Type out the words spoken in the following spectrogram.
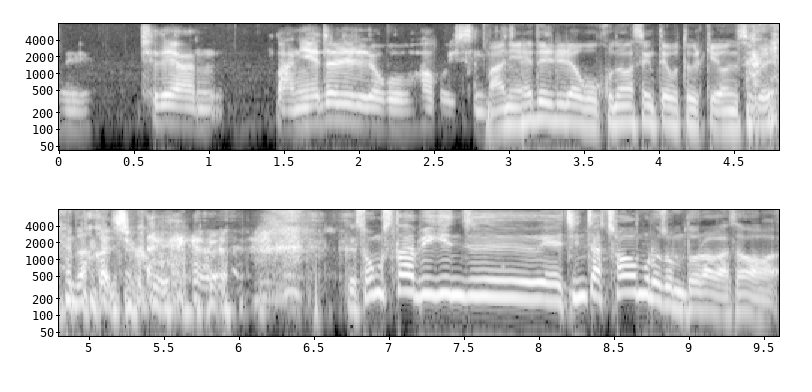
네, 최대한 많이 해드리려고 하고 있습니다. 많이 해드리려고 고등학생 때부터 그렇게 연습을 해놔가지고. 그 송스타 비긴즈의 진짜 처음으로 좀 돌아가서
